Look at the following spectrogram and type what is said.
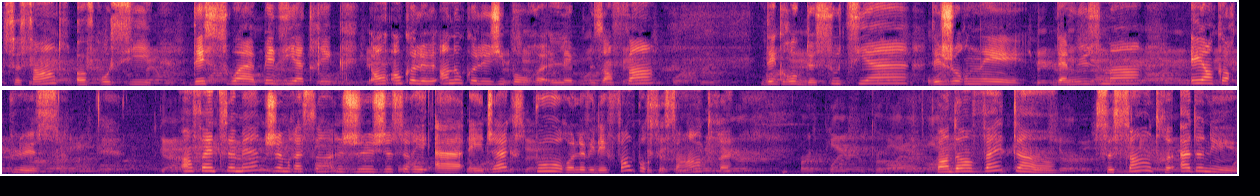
Ce centre offre aussi des soins pédiatriques en oncologie pour les enfants, des groupes de soutien, des journées d'amusement et encore plus. En fin de semaine, je, serai à Ajax pour lever des fonds pour ce centre. Pendant 20 ans, ce centre a donné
